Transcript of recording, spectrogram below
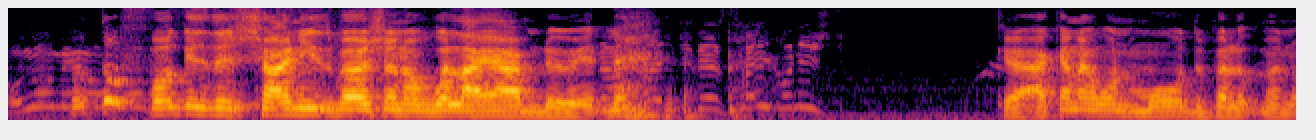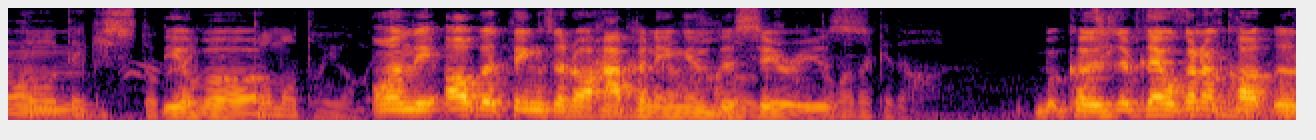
What the fuck is this Chinese version of Will I Am doing? okay, I kinda want more development on the other on the other things that are happening in this series. Because if they were gonna cut the,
